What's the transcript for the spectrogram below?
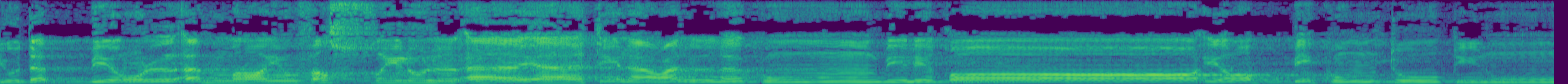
يدبر الامر يفصل الايات لعلكم بلقاء ربكم توقنون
